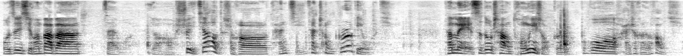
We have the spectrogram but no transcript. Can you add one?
我最喜欢爸爸在我要睡觉的时候弹吉他、唱歌给我听。他每次都唱同一首歌，不过还是很好听。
